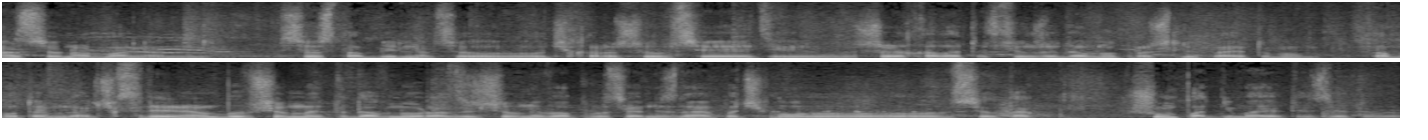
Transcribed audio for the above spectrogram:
нас все нормально, все стабильно, все очень хорошо. Все эти шероховатости уже давно прошли, поэтому работаем дальше. С тренером бывшим это давно разрешенный вопрос. Я не знаю, почему все так шум поднимают из этого.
